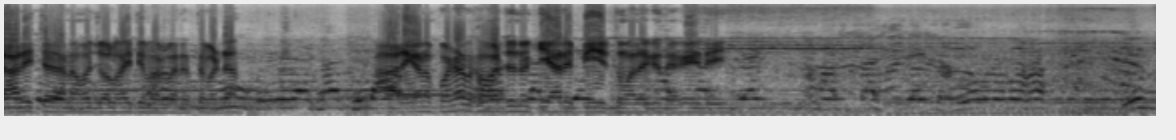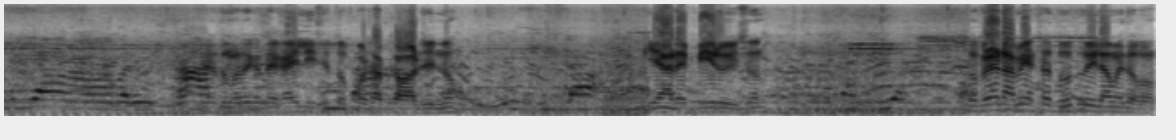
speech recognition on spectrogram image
যার ইচ্ছা জানা হয় জল খাইতে পারবে, দেখতে পাটা আর এখানে প্রসাদ খাওয়ার জন্য কি আরে বীর তোমাদেরকে দেখাই দিই। তোমাদেরকে দেখাই লিছি তো প্রসাদ খাওয়ার জন্য। কি আরে বীর হইছন? তো ফ্রেন্ড আমি একটা দুধ লইলাম, এই দেখো।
